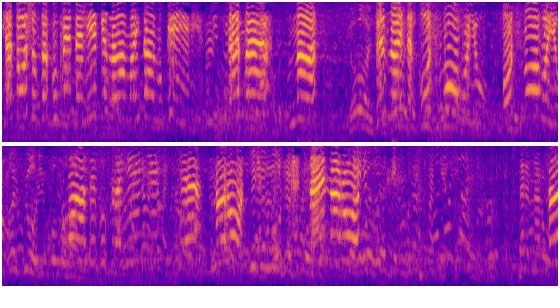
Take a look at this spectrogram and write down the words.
для того, щоб закупити ліки на Майдан у Києві. Тепер в нас, ви знаєте, основою, основою влади в Україні є народ. Цей народ, народ представляють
